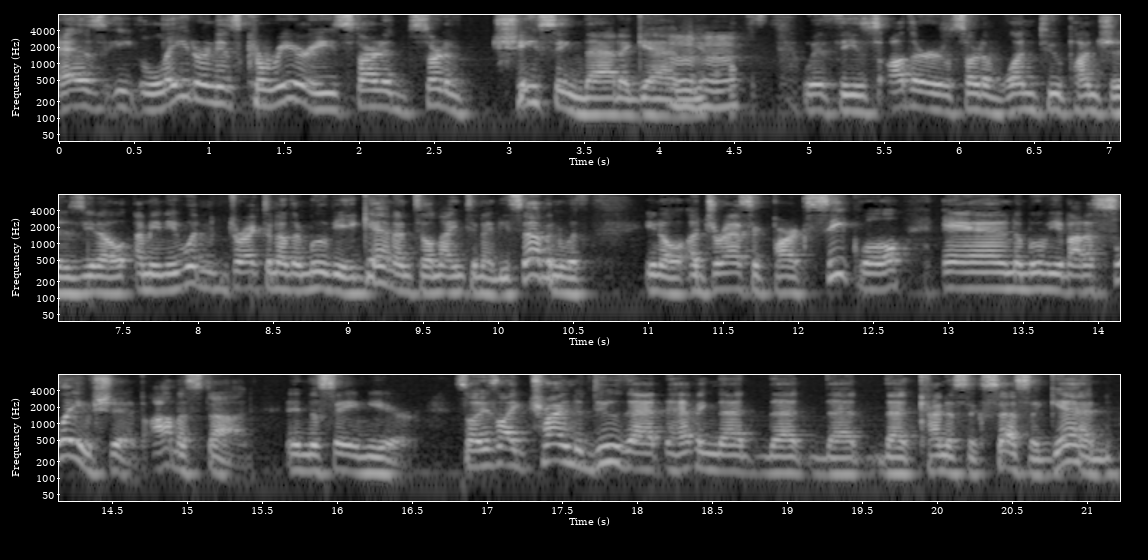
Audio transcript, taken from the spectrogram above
as he, later in his career, he started sort of chasing that again, you know, with these other sort of one-two punches. You know, I mean, he wouldn't direct another movie again until 1997 with, you know, a Jurassic Park sequel and a movie about a slave ship, Amistad, in the same year. So he's like trying to do that, having that that that that kind of success again.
